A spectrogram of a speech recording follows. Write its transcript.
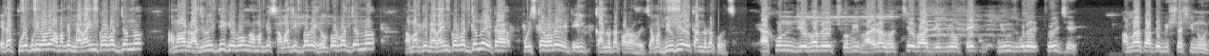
এটা পুরোপুরিভাবে আমাকে মেলাইন করবার জন্য আমার রাজনৈতিক এবং আমাকে সামাজিকভাবে হেয় করবার জন্য, আমাকে মেলাইন করবার জন্য এটা পরিষ্কারভাবে এই কাণ্ডটা করা হয়েছে। আমার বিরোধীরা এই কাণ্ডটা করেছে। এখন যেভাবে ছবি ভাইরাল হচ্ছে বা যেগুলো ফেক নিউজ বলে চলছে, আমরা তাতে বিশ্বাসী নই।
